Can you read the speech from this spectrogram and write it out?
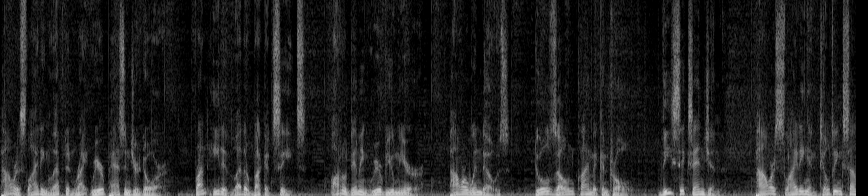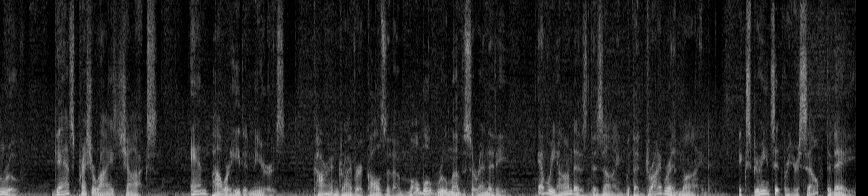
power sliding left and right rear passenger door, front heated leather bucket seats, auto dimming rear view mirror, power windows, dual zone climate control, V6 engine, power sliding and tilting sunroof, gas pressurized shocks, and power heated mirrors. Car and Driver calls it a mobile room of serenity. Every Honda is designed with the driver in mind. Experience it for yourself today.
